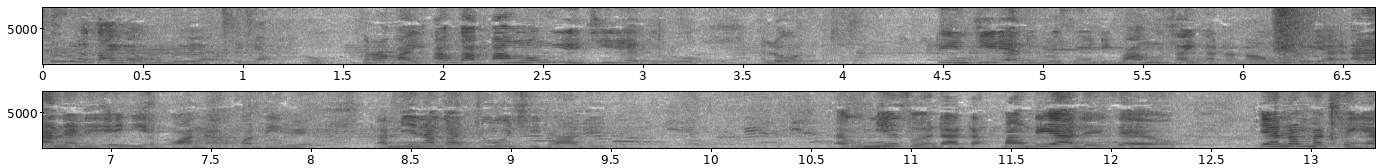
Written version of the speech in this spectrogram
ဆုတော့စိုက်လောက်ဝတ်လို့ရတယ်သိလားဟိုကတော့ပါကြီးအောက်ကပေါင်လုံးကြီးကြီးတဲ့သူတို့အဲ့လိုတင်ကြီးတဲ့သူတို့ဆိုရင်ဒီဘောင်းဆိုင်ကတော်တော်ဝတ်လို့ရတယ်အဲ့ဒါနဲ့ဒီအင်ကြီးအပွားနဲ့ခွက်တီပဲဒါမြင်တော့ကကျိုးချီထားတယ်အခုမြင့်ဆိုရင်ဒါပေါင်140ကိုပြန်တော့မချိန်ရ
